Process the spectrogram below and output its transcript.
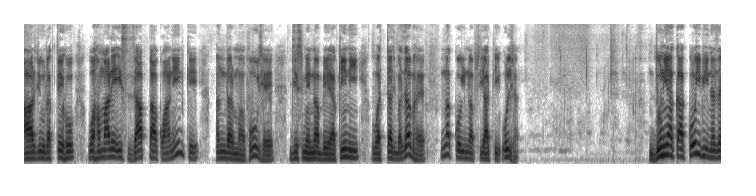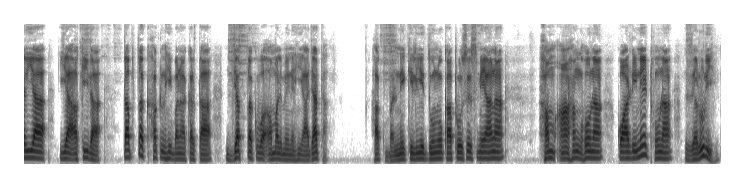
आरज़ू रखते हो, वह हमारे इस जबता कानून के अंदर महफूज है, जिसमें न बेयकीनी व तजबजब है, न कोई नफसियाती उलझन। दुनिया का कोई भी नज़रिया या अकीदा तब तक हक नहीं बना करता, जब तक वह अमल में नहीं आ जाता। हक बनने के लिए दोनों का प्रोसेस में आना, हम आहंग होना कोऑर्डिनेट होना ज़रूरी है।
